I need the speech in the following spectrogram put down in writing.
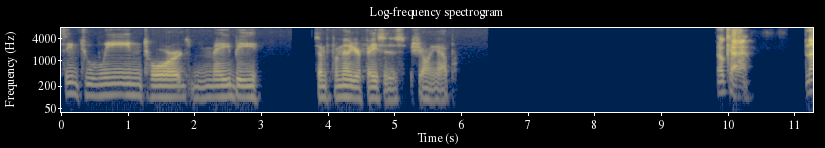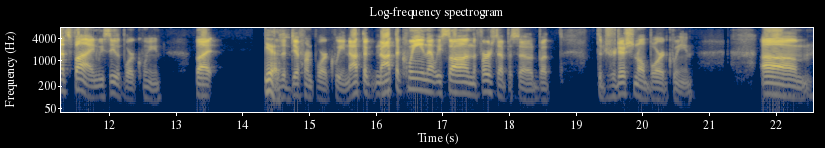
seem to lean towards maybe some familiar faces showing up. Okay. And that's fine. We see the Borg Queen. But Yes, the different Borg Queen. Not the not the queen that we saw in the first episode, but the traditional Borg Queen. Um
